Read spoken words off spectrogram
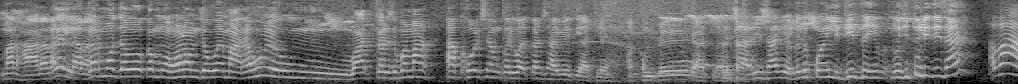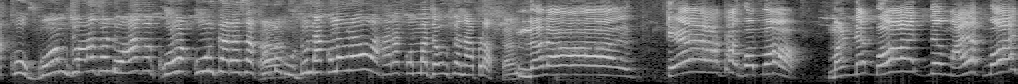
મારે હારા અરે લગનમાં જવો કે મોહણમ જવો એ મારે હું વાત કરે છે પણ મારે આ ખોલ શેમ કર્યું હોય કણ સાવી હતી આટલે. આ કમ્પ્લીટ આટલે તારી સારી અમે તો કોઈ લીધી જ નહીં. ડોશી તું લીધી છે હવે આખું ગોમ જોણે છે ડોહા કે ખોળ્યો કોણ કરે છે? ખોટું મોઢું ના ખોલવરાવો હારા કોમમાં જવું છે ને આપણે ના ના કે આખા ગોમમાં? મંડપ બોજ ને માયક બોજ.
